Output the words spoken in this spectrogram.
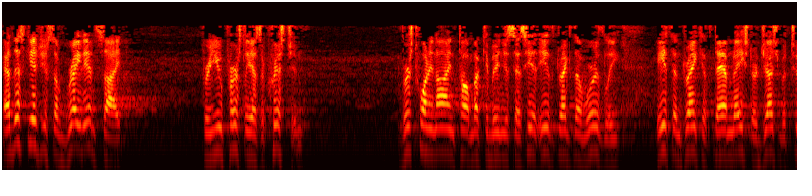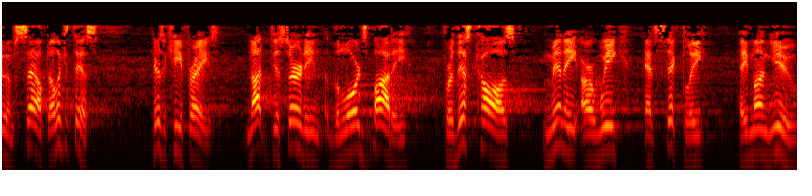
and this gives you some great insight for you personally as a Christian. Verse 29, talking about communion, says, He that eateth drinketh unworthily, eateth and drinketh damnation or judgment to himself. Now look at this. Here's a key phrase. Not discerning the Lord's body, for this cause many are weak and sickly among you,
